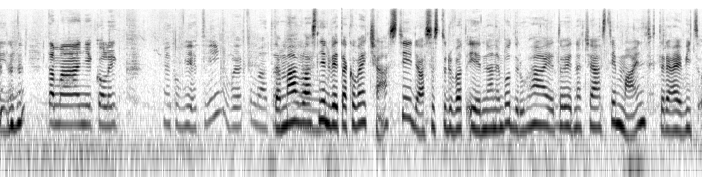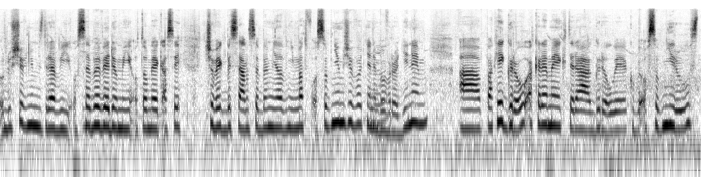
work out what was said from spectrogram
Brainy, ta má několik jako větví, nebo jak to máte? Ta má vlastně dvě takové části, dá se studovat i jedna nebo druhá. Je to jedna část je Mind, která je víc o duševním zdraví, o sebevědomí, o tom, jak asi člověk by sám sebe měl vnímat v osobním životě nebo v rodinném. A pak je Grow Academy, která Grow je jakoby osobní růst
